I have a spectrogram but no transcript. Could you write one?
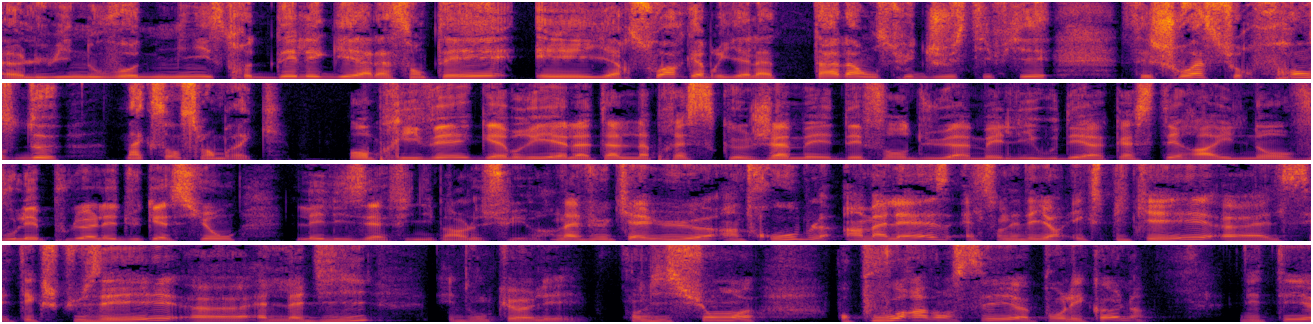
euh, lui nouveau ministre délégué à la santé. Et hier soir, Gabriel Attal a ensuite justifié ses choix sur France 2. Maxence Lambrec. En privé, Gabriel Attal n'a presque jamais défendu Amélie Oudéa Castera. Il n'en voulait plus à l'éducation. L'Élysée a fini par le suivre. On a vu qu'il y a eu un trouble, un malaise. Elle s'en est d'ailleurs expliquée. Euh, elle s'est excusée. Euh, elle l'a dit. Et donc, euh, les conditions pour pouvoir avancer pour l'école n'étaient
